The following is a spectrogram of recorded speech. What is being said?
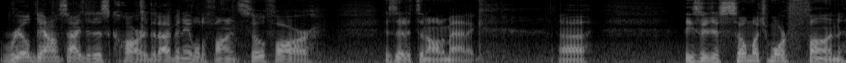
real downside to this car that I've been able to find so far is that it's an automatic. Uh, these are just so much more fun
